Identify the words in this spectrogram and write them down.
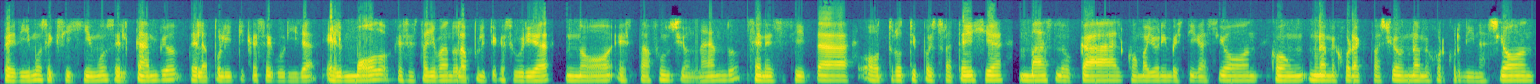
Pedimos, exigimos el cambio de la política de seguridad. El modo que se está llevando la política de seguridad no está funcionando. Se necesita otro tipo de estrategia más local, con mayor investigación, con una mejor actuación, una mejor coordinación,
